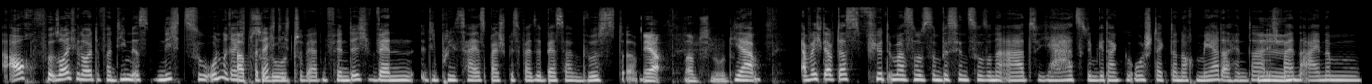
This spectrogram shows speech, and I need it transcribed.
auch für solche Leute verdienen es nicht zu Unrecht absolut. verdächtig zu werden, finde ich, wenn die Polizei es beispielsweise besser wüsste. Ja, absolut. Ja. Aber ich glaube, das führt immer so, so ein bisschen zu so einer Art, ja, zu dem Gedanken, oh, steckt da noch mehr dahinter. Mhm. Ich war in einem,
